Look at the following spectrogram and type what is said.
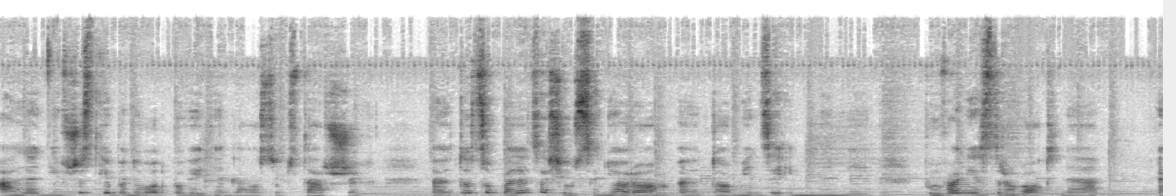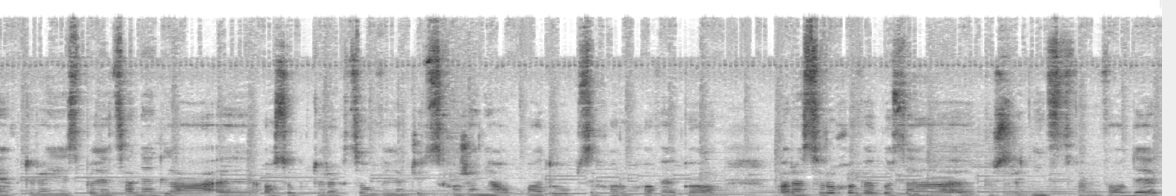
ale nie wszystkie będą odpowiednie dla osób starszych. To, co poleca się seniorom, to innymi pływanie zdrowotne, które jest polecane dla osób, które chcą wyleczyć schorzenia układu psychoruchowego oraz ruchowego za pośrednictwem wody.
